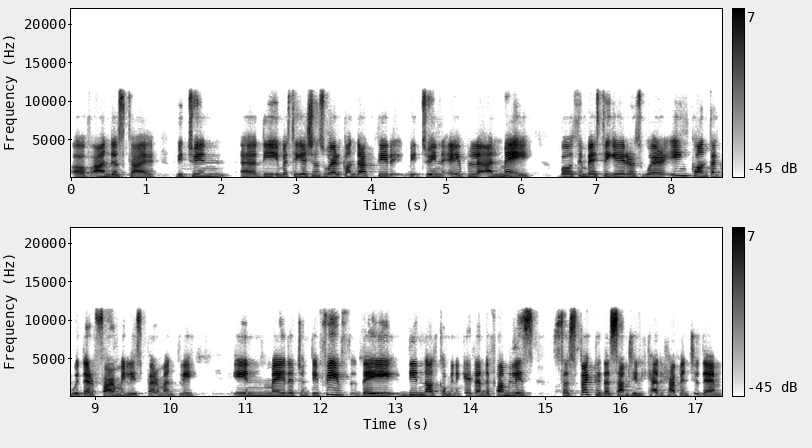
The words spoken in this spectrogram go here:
of Andeskai. Between uh, the investigations were conducted between April and May. Both investigators were in contact with their families permanently. In May the 25th, they did not communicate and the families suspected that something had happened to them.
